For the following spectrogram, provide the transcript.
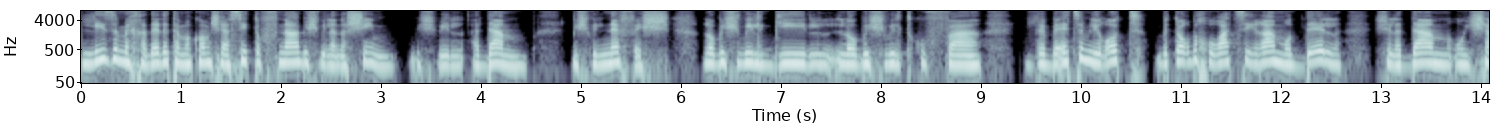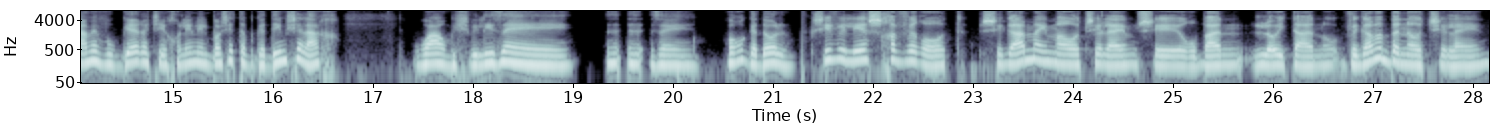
לי זה מחדד את המקום שעשית אופנה בשביל אנשים, בשביל אדם, בשביל נפש, לא בשביל גיל, לא בשביל תקופה, ובעצם לראות בתור בחורה צעירה מודל של אדם או אישה מבוגרת שיכולים ללבוש את הבגדים שלך, וואו, בשבילי זה, זה, זה אור גדול. תקשיבי, לי יש חברות שגם האימהות שלהם, שרובן לא איתנו, וגם הבנות שלהן,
